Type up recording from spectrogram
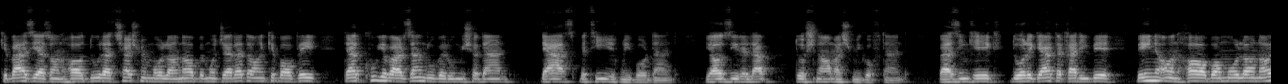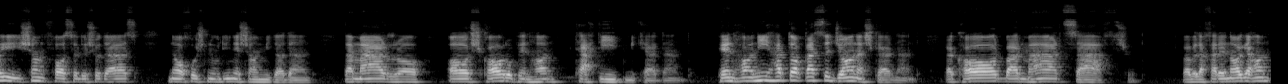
که بعضی از آنها دور از چشم مولانا به مجرد آنکه با وی در کوی برزن روبرو می شدند دست به تیغ می بردند یا زیر لب دشنامش می گفتند و از اینکه یک دورگرد غریبه بین آنها با مولانای ایشان فاصله شده است ناخشنودی نشان می‌دادند و مرد را آشکار و پنهان تهدید می کردند. پنهانی حتی قصد جانش کردند و کار بر مرد سخت شد و بالاخره ناگهان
